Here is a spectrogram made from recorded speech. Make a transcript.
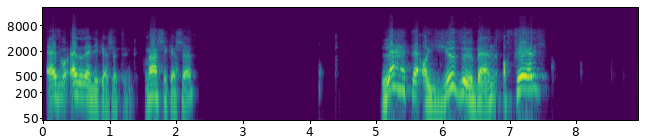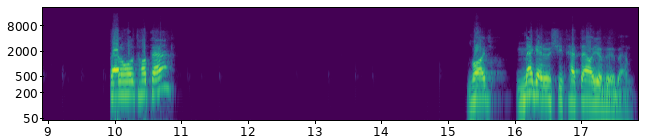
Ez, ez az egyik esetünk. Másik eset. Lehet-e a jövőben a férj feloldhat-e, vagy megerősíthet-e a jövőben?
